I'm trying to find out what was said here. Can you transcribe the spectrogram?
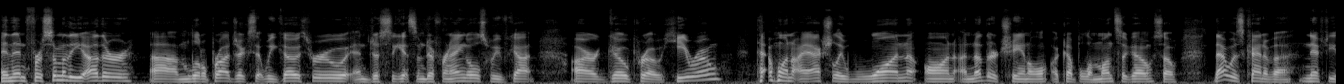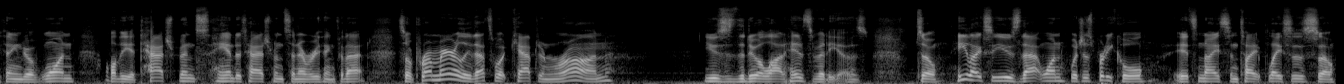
And then for some of the other um, little projects that we go through and just to get some different angles, we've got our GoPro Hero. That one I actually won on another channel a couple of months ago, so that was kind of a nifty thing to have won. All the attachments, hand attachments, and everything for that. So primarily that's what Captain Ron uses to do a lot of his videos. So he likes to use that one, which is pretty cool. It's nice in tight places, so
